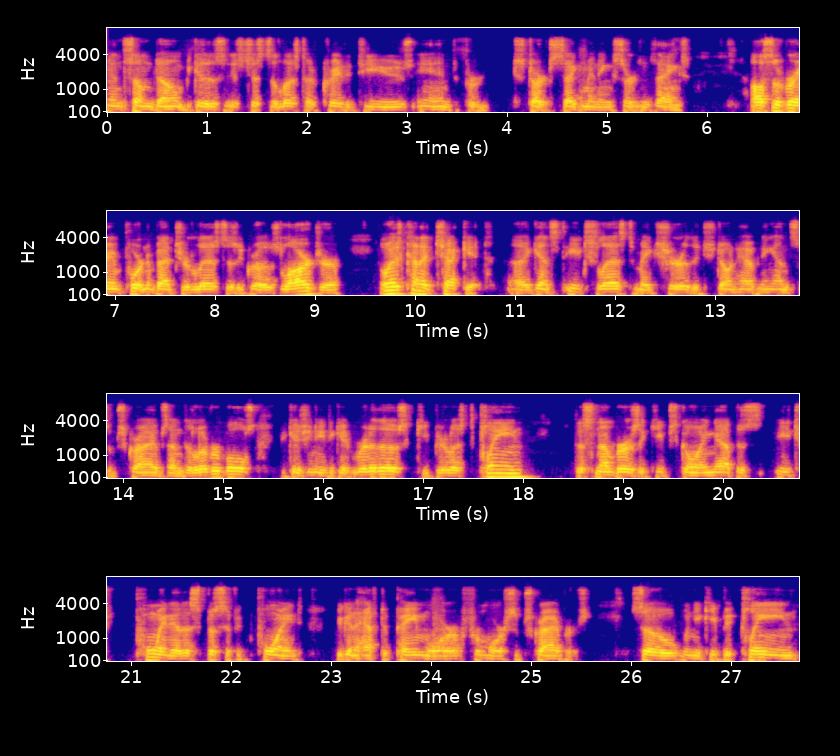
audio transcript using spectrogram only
and some don't because it's just a list I've created to use and to start segmenting certain things. Also very important about your list as it grows larger, always kind of check it uh, against each list to make sure that you don't have any unsubscribes, undeliverables, because you need to get rid of those. Keep your list clean. This number as it keeps going up is each point at a specific point, you're going to have to pay more for more subscribers. So when you keep it clean,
